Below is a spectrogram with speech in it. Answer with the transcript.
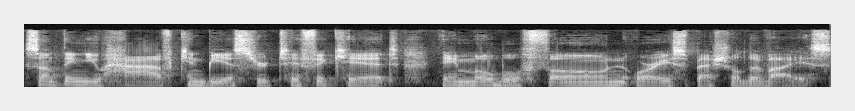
something you have can be a certificate, a mobile phone, or a special device.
